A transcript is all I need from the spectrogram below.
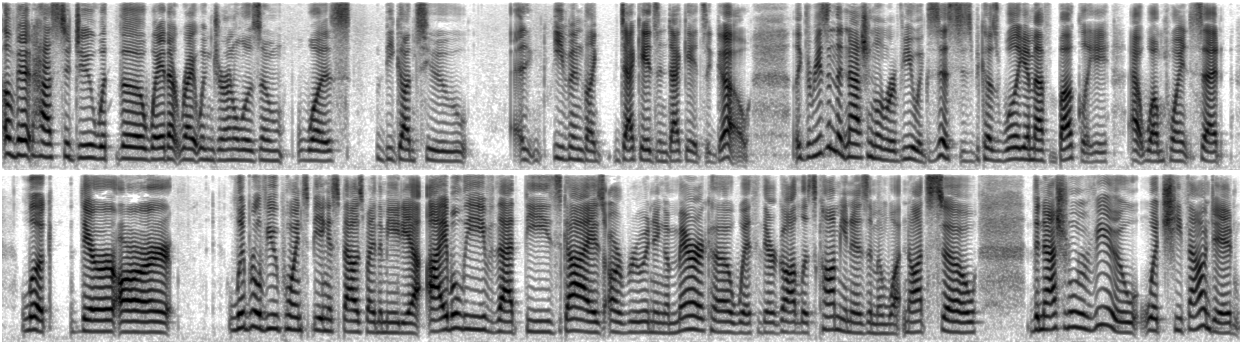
of it has to do with the way that right wing journalism was begun to uh, even like decades and decades ago. Like the reason that National Review exists is because William F. Buckley at one point said, "Look, there are liberal viewpoints being espoused by the media. I believe that these guys are ruining America with their godless communism and whatnot. So, the National Review, which he founded,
